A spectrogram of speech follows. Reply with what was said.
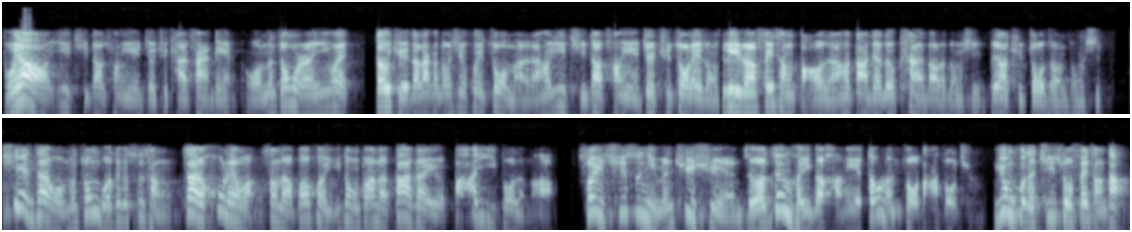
不要一提到创业就去开饭店。我们中国人因为。都觉得那个东西会做嘛，然后一提到创业就去做那种利润非常薄，然后大家都看得到的东西，不要去做这种东西。现在我们中国这个市场在互联网上的，包括移动端的，大概有八亿多人哈，所以其实你们去选择任何一个行业都能做大做强，用户的基数非常大，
